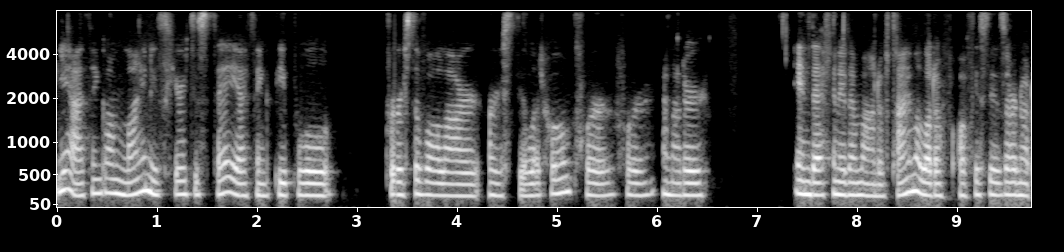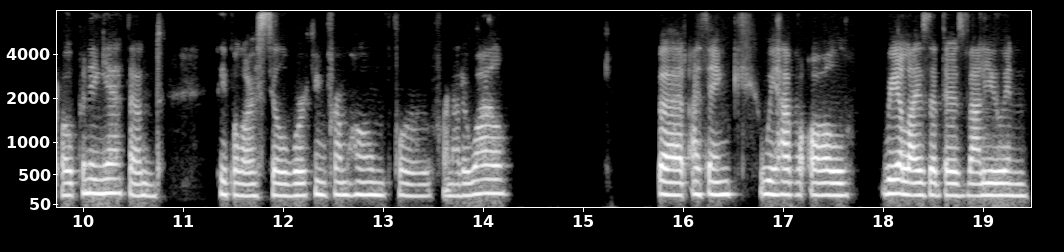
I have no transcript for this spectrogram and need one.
yeah, I think online is here to stay. I think people, first of all, are are still at home for for another indefinite amount of time. A lot of offices are not opening yet, and people are still working from home for for another while. But I think we have all realized that there's value in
